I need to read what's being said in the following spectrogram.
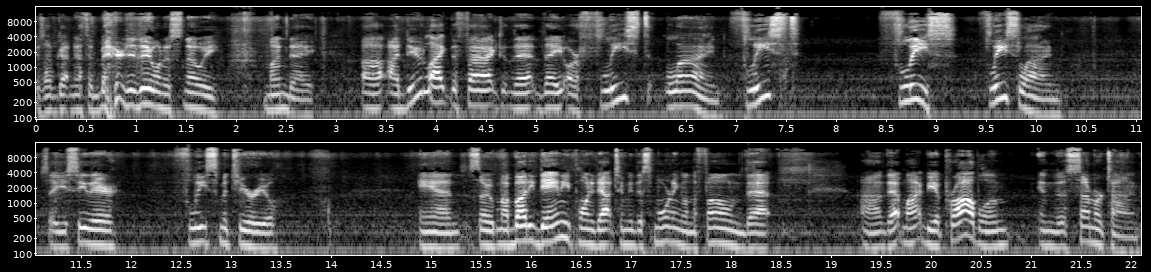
because I've got nothing better to do on a snowy Monday. Uh, I do like the fact that they are fleeced line. Fleeced? Fleece. Fleece line. So you see there, fleece material. And so my buddy Danny pointed out to me this morning on the phone that uh, that might be a problem in the summertime.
